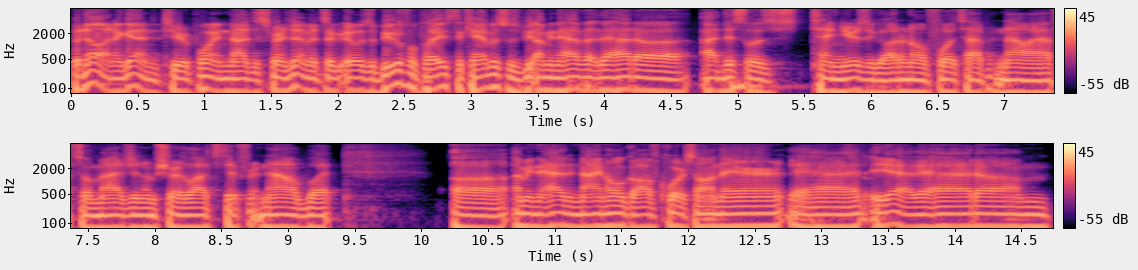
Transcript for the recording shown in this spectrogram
but no, and again, to your point, not to disparage them, it's a, it was a beautiful place. The campus was, be- I mean, they have they had a I, this was ten years ago. I don't know if what's happened now. I have to imagine. I'm sure a lot's different now, but uh, I mean, they had a nine hole golf course on there. They had yeah, they had um,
